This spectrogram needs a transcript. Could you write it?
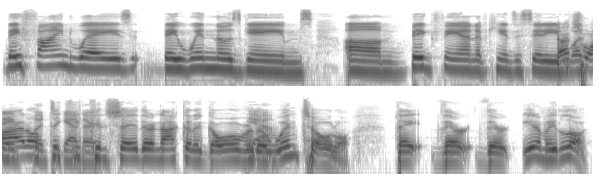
they find ways, they win those games. Um, big fan of Kansas City. That's why I don't think together. you can say they're not going to go over yeah. their win total. They, they're, they're. You know, I mean, look,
